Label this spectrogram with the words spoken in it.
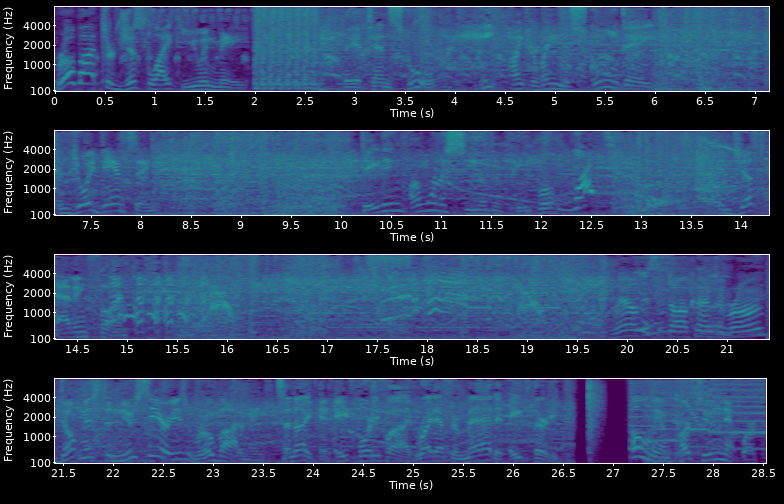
Robots are just like you and me. They attend school. I hate fight your way school day. Enjoy dancing. Dating. I want to see other people. What? And just having fun. Well, this is all kinds of wrong. Don't miss the new series, Robotomy. Tonight at 8.45, right after Mad at 8.30. Only on Cartoon Network.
